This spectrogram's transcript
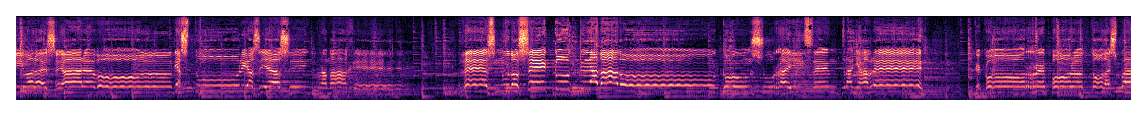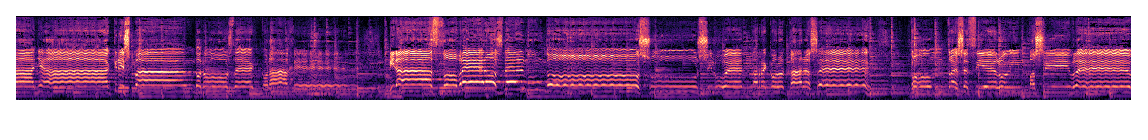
derribará ese árbol de Asturias ya sin ramaje? Desnudo seco clavado con su raíz entrañable que corre por toda España, crispándonos de coraje. Mirad, obreros del mundo, su silueta recortarse contra ese cielo impasible,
